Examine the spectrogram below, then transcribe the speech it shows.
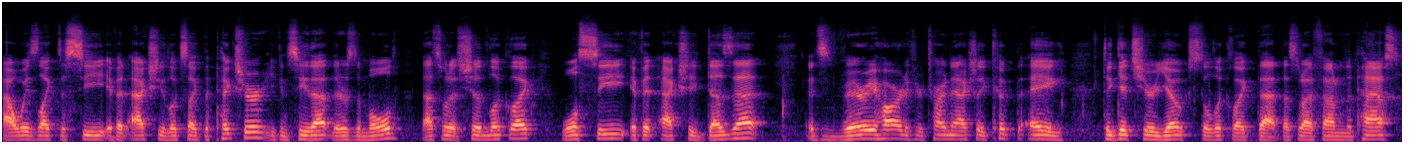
I always like to see if it actually looks like the picture. You can see that there's the mold. That's what it should look like. We'll see if it actually does that. It's very hard if you're trying to actually cook the egg to get your yolks to look like that. That's what I found in the past.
